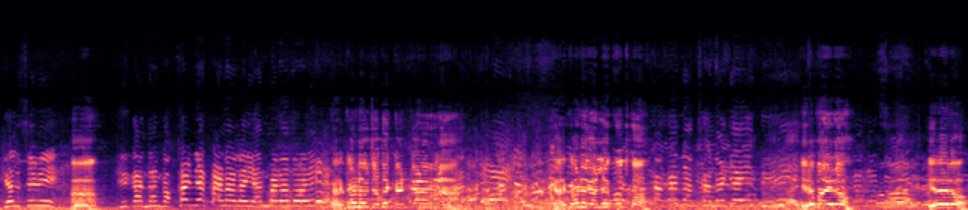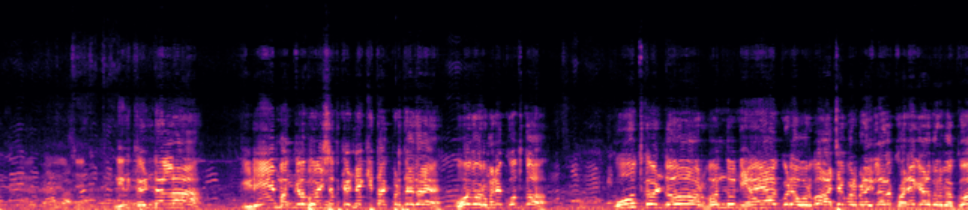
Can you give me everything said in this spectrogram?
ಗೆಲ್ಸಿವಿ. ಹಾ. ಈಗ ನಂಗೆ ಕಣ್ಣೆ ಕಾಣಲ್ಲ? ಕರ್ಕೊಂಡೋಗ್ ಜೊತೆ ಕಣ್ಕಾಣವ್ರನ್ನ ಕರ್ಕೊಂಡೋಗಿ ಅಲ್ಲೇ ಕೂತ್ಕೋ. ಇರಮ್ಮ, ಇರೋ. ಇರೋ ಇರೋ. ನಿನ್ ಕಂಡಲ್ಲ ಇಡೀ ಮಕ್ಕಳ ಭವಿಷ್ಯದ ಕಣ್ಣೆ ಕಿತ್ತಾಕ್ಬಿಡ್ತಾ ಇದಾರೆ. ಹೋಗಿ ಅವ್ರ ಮನೆ ಕೂತ್ಕೋ. ಕೂತ್ಕೊಂಡು ಅವ್ರು ಬಂದು ನ್ಯಾಯ ಕೊಡೋವರೆಗೂ ಆಚೆಗೆ ಬರ್ಬೇಡ. ಇಲ್ಲಾಂದ್ರೆ ಕೊನೆಗೆ ಹೇಳ್ಬರ್ಬೇಕು.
